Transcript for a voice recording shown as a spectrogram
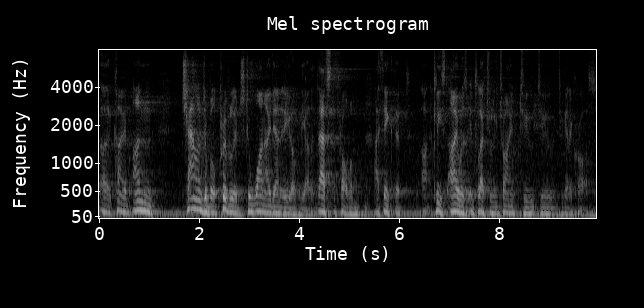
a kind of unchallengeable privilege to one identity over the other. That's the problem I think that uh, at least I was intellectually trying to, to, to get across.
